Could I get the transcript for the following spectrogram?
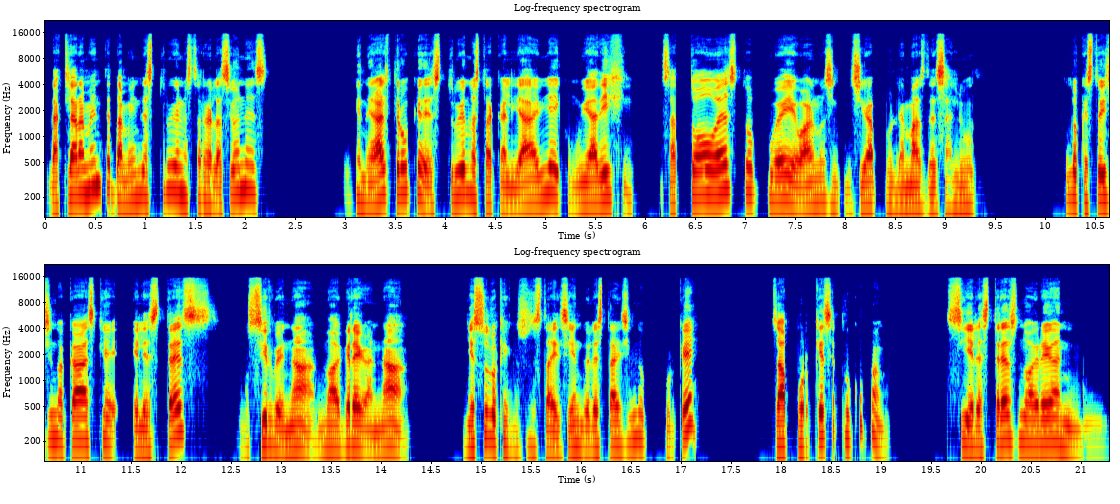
La claramente también destruye nuestras relaciones. En general creo que destruye nuestra calidad de vida y como ya dije, o sea, todo esto puede llevarnos inclusive a problemas de salud. Lo que estoy diciendo acá es que el estrés no sirve nada, no agrega nada. Y eso es lo que Jesús está diciendo. Él está diciendo, ¿por qué? O sea, ¿por qué se preocupan? Si el estrés no agrega ningún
